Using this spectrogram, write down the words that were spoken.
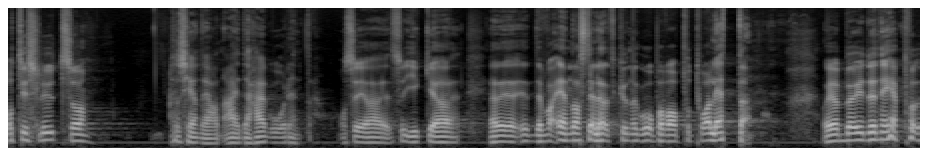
Och till slut så, så kände jag, nej det här går inte. Och så, jag, så gick jag, det var enda stället jag kunde gå på var på toaletten. Och jag böjde, ner på,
